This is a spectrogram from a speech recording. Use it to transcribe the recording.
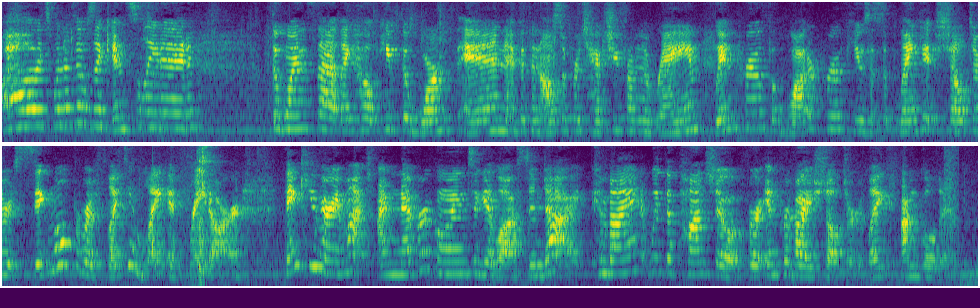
Oh, it's one of those like insulated, the ones that like help keep the warmth in, but then also protect you from the rain. Windproof, waterproof, use as a blanket, shelter, signal for reflecting light and radar. Thank you very much. I'm never going to get lost and die. Combined with the poncho for improvised shelter. Like, I'm golden.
